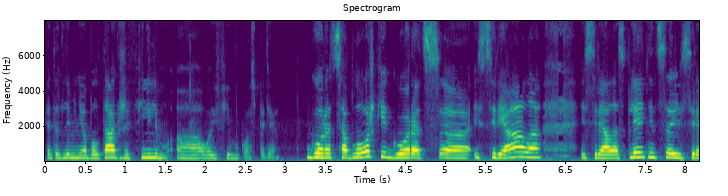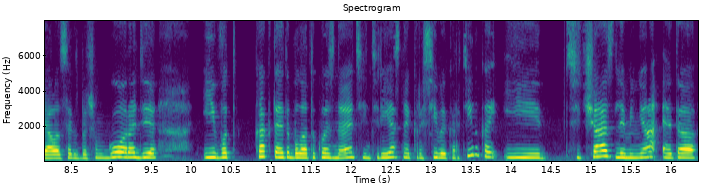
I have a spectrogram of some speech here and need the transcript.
Это для меня был также фильм, а, ой, фильм, господи, город с обложки, город с, а, из сериала, из сериала «Сплетница», из сериала «Секс в большом городе». И вот как-то это была такой, знаете, интересной, красивой картинкой, и сейчас для меня это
